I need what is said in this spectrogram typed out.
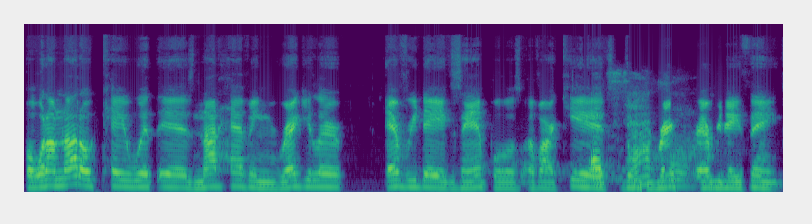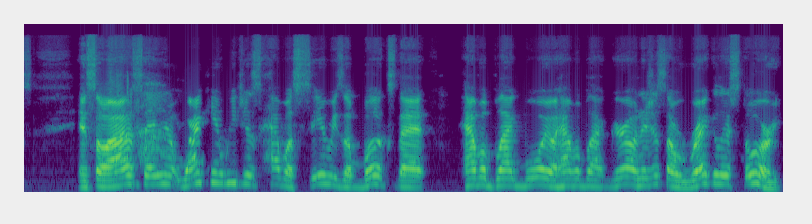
But what I'm not okay with is not having regular, everyday examples of our kids exactly. doing regular, everyday things. And so I would say, you know, why can't we just have a series of books that have a black boy or have a black girl, and it's just a regular story.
